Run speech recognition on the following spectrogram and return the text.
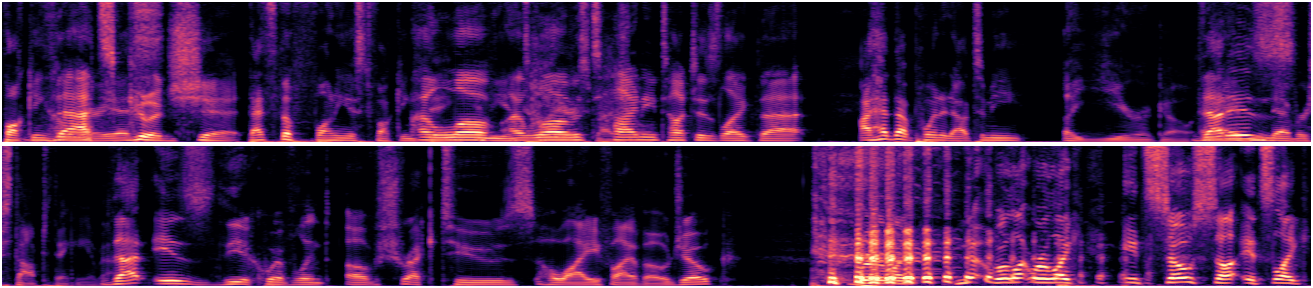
fucking hilarious? That's good shit. That's the funniest fucking I thing. love in the I entire love special. tiny touches like that. I had that pointed out to me a year ago. and That I have is- never stopped thinking about. it. That is the equivalent of Shrek 2's Hawaii Five O joke. We're like, no, we're like, we're like, it's so su- It's like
